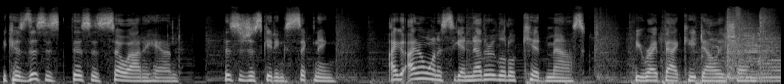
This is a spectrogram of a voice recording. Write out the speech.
because this is this is so out of hand. This is just getting sickening. I, I don't want to see another little kid masked. Be right back kate Dalley show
